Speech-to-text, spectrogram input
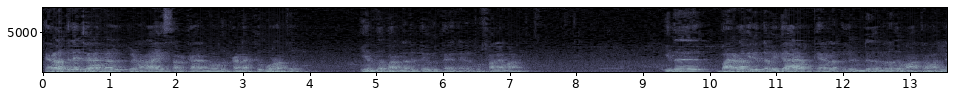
കേരളത്തിലെ ജനങ്ങൾ പിണറായി സർക്കാരിനോട് കണക്ക് പുറത്ത് എന്ന് പറഞ്ഞതിന്റെ ഒരു തെരഞ്ഞെടുപ്പ് ഫലമാണ്. ഇത് ഭരണവിരുദ്ധ വികാരം കേരളത്തിൽ ഉണ്ട് എന്നുള്ളത് മാത്രമല്ല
